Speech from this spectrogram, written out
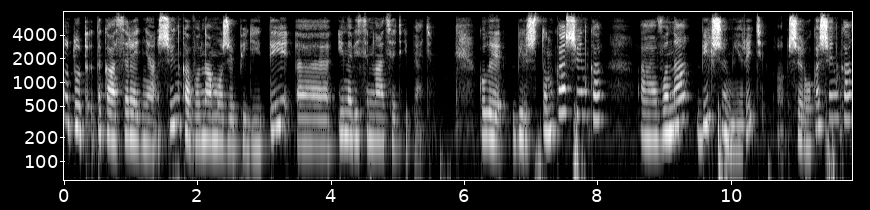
Ну, тут така середня шинка, вона може підійти е, і на 18,5. Коли більш тонка шинка, вона більше мірить, широка шинка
